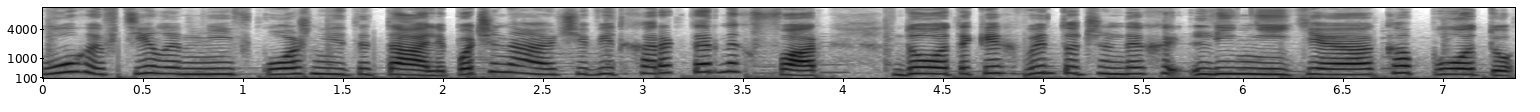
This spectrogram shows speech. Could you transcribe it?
Kuga втілений в кожній деталі, починаючи від характерних фар до таких винточених ліній е, капоту,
